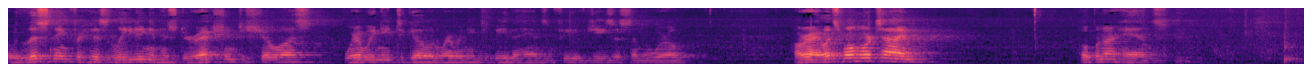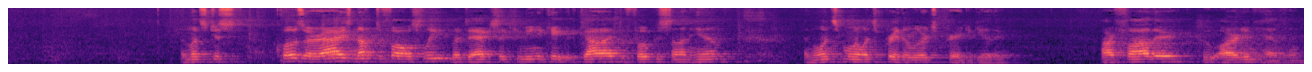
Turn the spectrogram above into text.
Are we listening for His leading and His direction to show us where we need to go and where we need to be, the hands and feet of Jesus in the world? All right, let's one more time open our hands. And let's just close our eyes, not to fall asleep, but to actually communicate with God, to focus on Him. And once more, let's pray the Lord's Prayer together. Our Father, who art in heaven,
